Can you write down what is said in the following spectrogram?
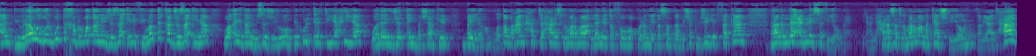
أن يراوغوا المنتخب الوطني الجزائري في منطقة جزائنا وأيضا يسجلون بكل ارتياحية ولا يوجد أي مشاكل بينهم. وطبعا حتى حارس المرمى لم يتفوق ولم يتصدى بشكل جيد فكان هذا اللاعب ليس في يومه. يعني حراسة المرمى ما كانش في يومه بطبيعة الحال.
